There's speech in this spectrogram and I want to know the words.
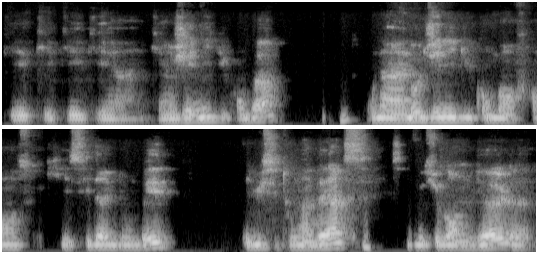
qui est, qui, qui, est un, qui est un génie du combat, on a un autre génie du combat en France qui est Cédric Doumbé. Et lui, c'est tout l'inverse. C'est Monsieur Grande Gueule.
